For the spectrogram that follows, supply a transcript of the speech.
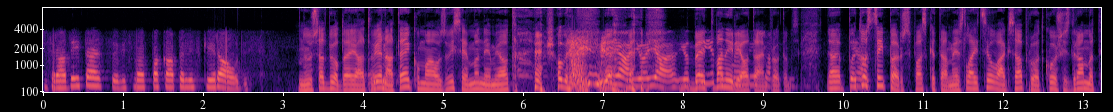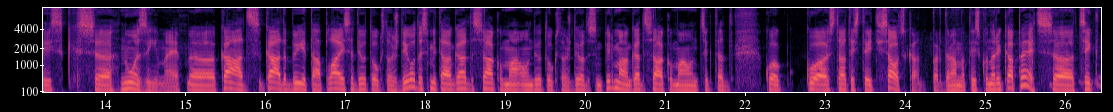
šis rādītājs visvairāk pakāpeniski ir audzis. Nu, jūs atbildējāt vienā teikumā uz visiem maniem jautājumiem šobrīd. jā, jo, jā, jo Bet man ir jautājumi, protams. Par tos ciparus paskatāmies, lai cilvēki saprot, ko šis dramatisks nozīmē. Kāds, kāda bija tā plaisa 2020. gada sākumā un 2021. gada sākumā un cik tad, ko, ko statistiķi sauc par dramatisku un arī kāpēc? Cik,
